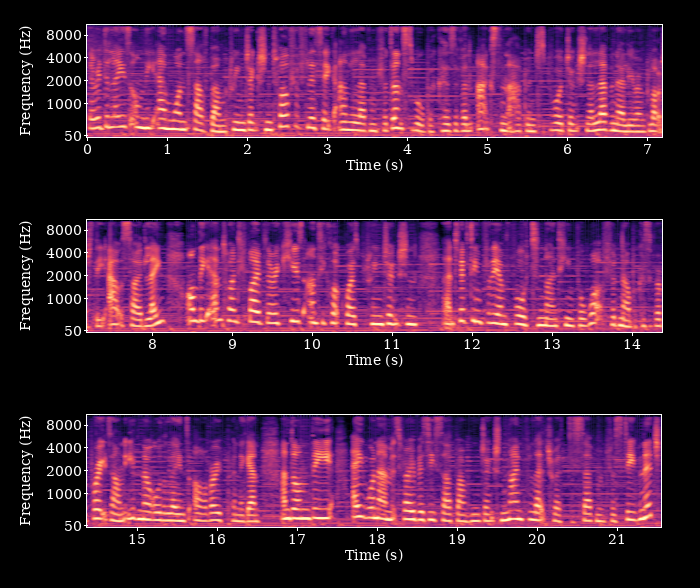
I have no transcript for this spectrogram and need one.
There are delays on the M1 southbound between junction 12 for Flitwick and 11 for Dunstable because of an accident that happened just before junction 11 earlier and blocked the outside lane. On the M25, there are queues anti-clockwise between junction uh, 15 for the M4 to 19 for Watford now because of a breakdown, even though all the lanes are open again. And on the A1M, it's very busy southbound from junction 9 for Letchworth to 7 for Stevenage.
